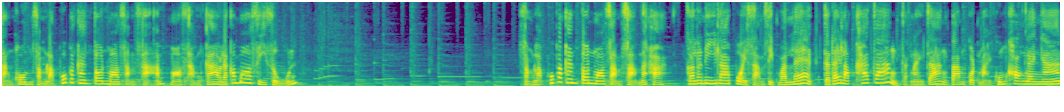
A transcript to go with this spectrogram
สังคมสำหรับผู้ประกันตนม 33 ม 39 และก็ม 40 สำหรับผู้ประกันตนม 33 นะคะ กรณีลาป่วย 30 วันแรกจะได้รับค่าจ้างจากนายจ้างตามกฎหมายคุ้มครองแรงงาน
